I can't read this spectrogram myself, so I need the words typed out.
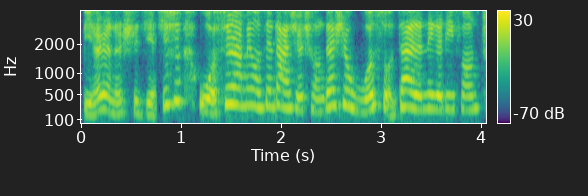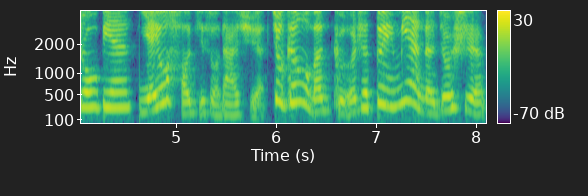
别人的世界，其实我虽然没有在大学城，但是我所在的那个地方周边也有好几所大学，就跟我们隔着对面的就是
